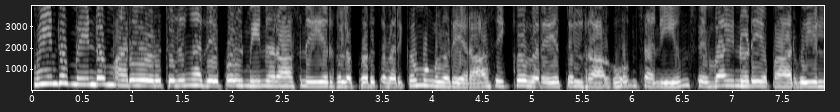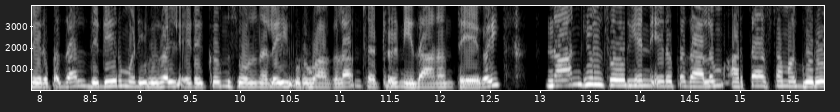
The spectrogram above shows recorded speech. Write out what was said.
மீண்டும் மீண்டும் அறிவுறுத்துதுங்க. அதே போல் மீன ராசினியர்களை பொறுத்த வரைக்கும் உங்களுடைய ராசிக்கு விரயத்தில் ராகுவும் சனியும் செவ்வாயினுடைய பார்வையில் இருப்பதால் திடீர் முடிவுகள் எடுக்கும் சூழ்நிலை உருவாகலாம். சற்று நிதானம் தேவை. நான்கில் சூரியன் இருப்பதாலும் அர்த்தாஷ்டம குரு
